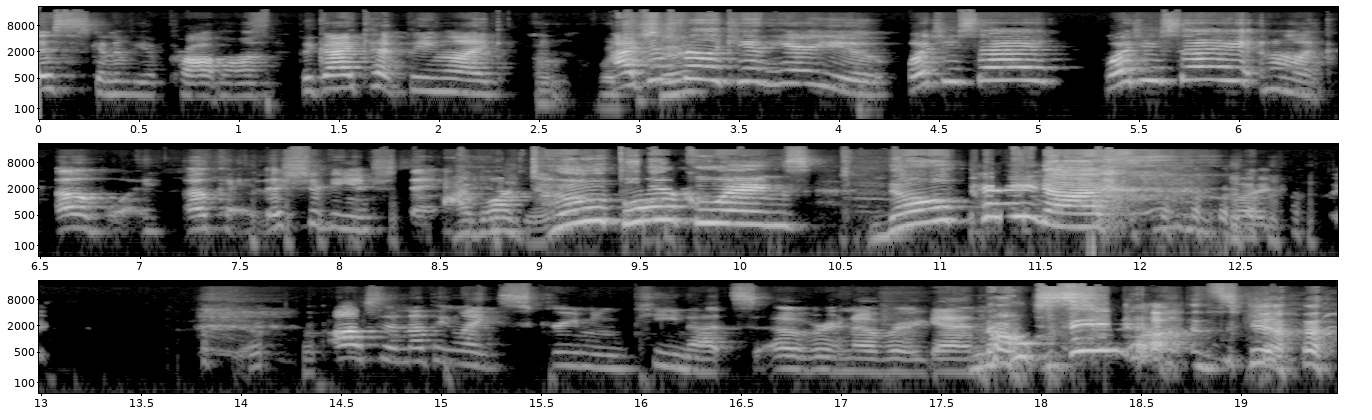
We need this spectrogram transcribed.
this is going to be a problem. The guy kept being like, oh, I just say? really can't hear you. What'd you say? What'd you say? And I'm like, oh boy. Okay, this should be interesting. i want two pork wings no peanuts like, Also, nothing like screaming peanuts over and over again. no peanuts yeah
